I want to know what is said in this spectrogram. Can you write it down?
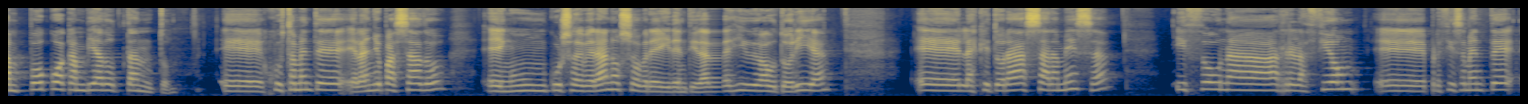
tampoco ha cambiado tanto. Eh, justamente el año pasado, en un curso de verano sobre identidades y autoría, eh, la escritora Sara Mesa hizo una relación eh, precisamente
